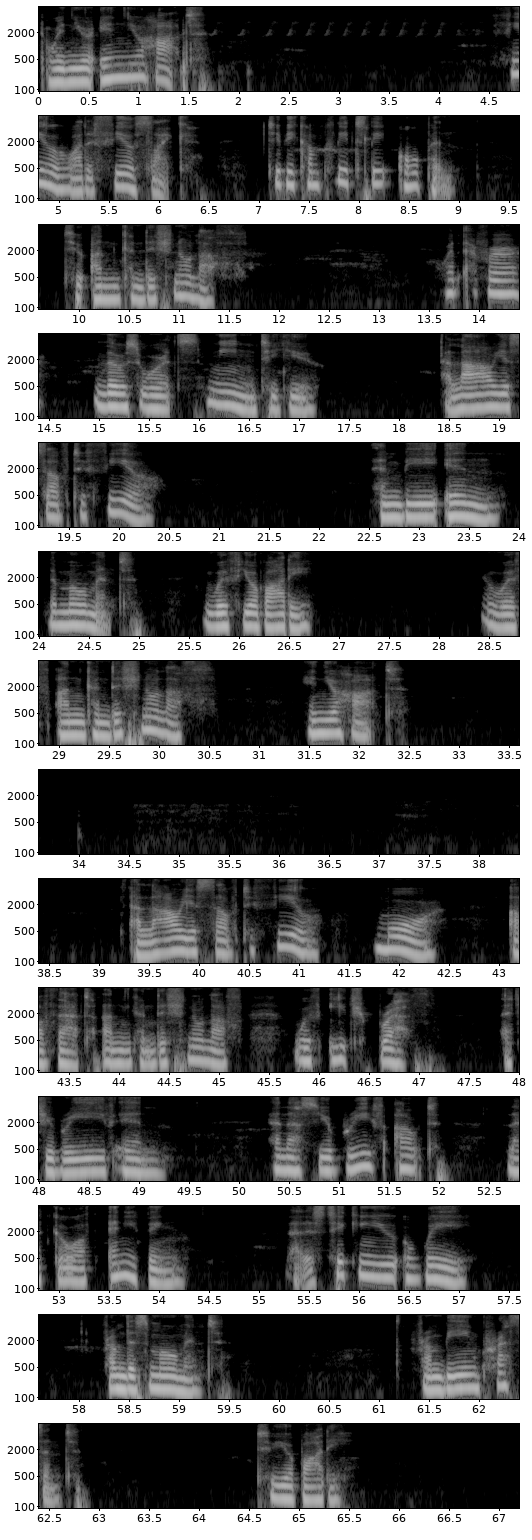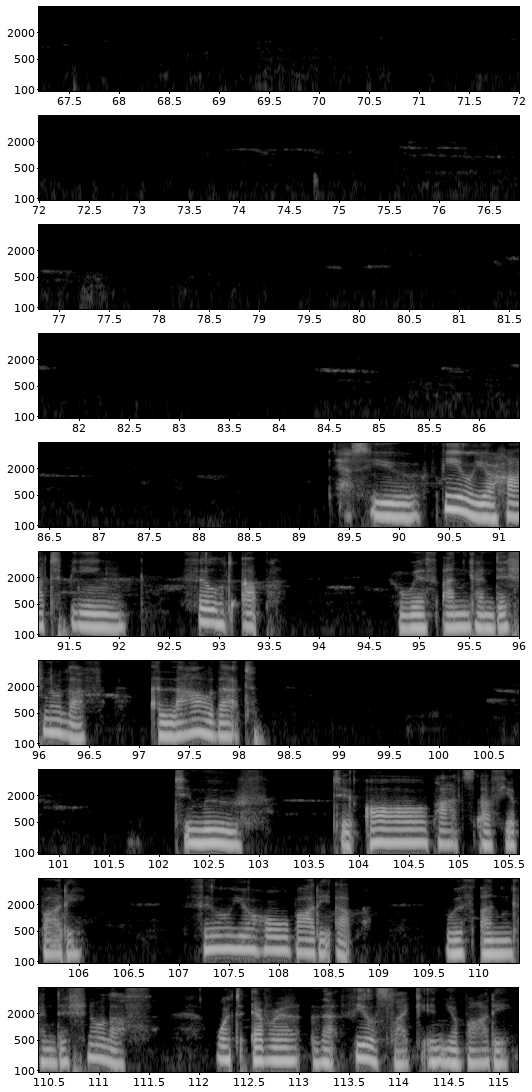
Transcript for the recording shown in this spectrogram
when you're in your heart, feel what it feels like to be completely open to unconditional love. Whatever those words mean to you, allow yourself to feel and be in the moment with your body with unconditional love in your heart. Allow yourself to feel more of that unconditional love with each breath that you breathe in. And as you breathe out, let go of anything that is taking you away from this moment, from being present to your body. As you feel your heart being filled up with unconditional love, allow that to move to all parts of your body. Fill your whole body up with unconditional love, whatever that feels like in your body.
